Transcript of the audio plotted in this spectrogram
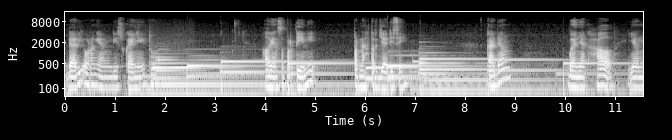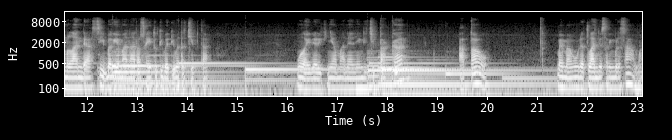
dari orang yang disukainya itu hal yang seperti ini pernah terjadi sih. Kadang banyak hal yang melandasi bagaimana rasa itu tiba-tiba tercipta. Mulai dari kenyamanan yang diciptakan atau memang udah telanjur sering bersama.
